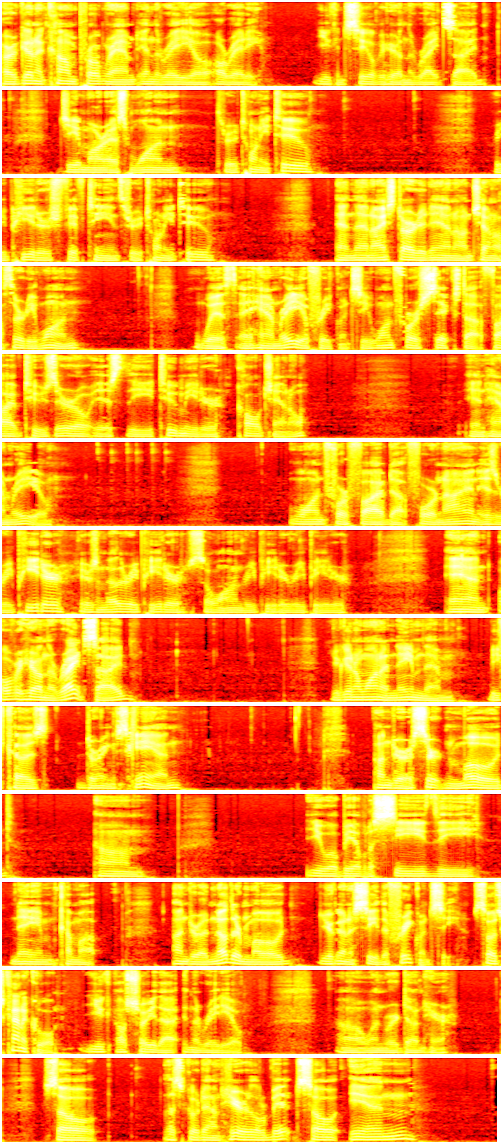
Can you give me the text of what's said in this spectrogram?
are going to come programmed in the radio already. You can see over here on the right side, GMRS 1 through 22, repeaters 15 through 22, and then I started in on channel 31 with a ham radio frequency. 146.520 is the 2 meter call channel in ham radio. 145.49 is a repeater. Here's another repeater, so on, repeater, repeater. And over here on the right side, you're going to want to name them because during scan, under a certain mode, um, you will be able to see the name come up. Under another mode, you're going to see the frequency. So it's kind of cool. You, I'll show you that in the radio uh, when we're done here. So let's go down here a little bit. So in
